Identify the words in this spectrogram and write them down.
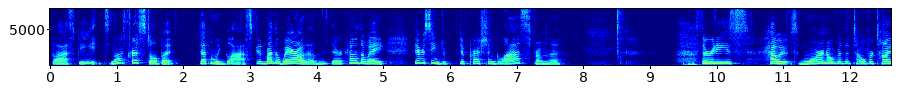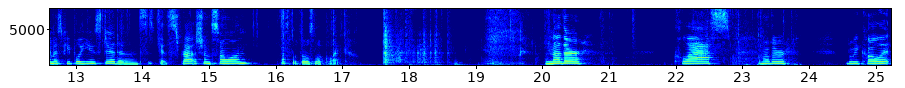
glass beads. Not crystal, but definitely glass. Good by the wear on them. They're kind of the way, have you ever seen depression glass from the 30s? How it's worn over the over time as people used it and gets scratched and so on. That's what those look like. Another clasp, another, what do we call it?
